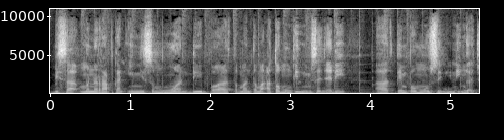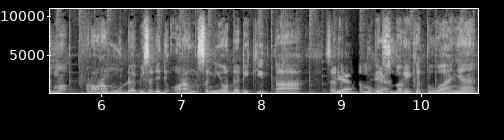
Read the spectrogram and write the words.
bisa menerapkan ini semua di bawah teman-teman atau mungkin bisa jadi uh, tim pemusik ini nggak cuma orang-orang muda, bisa jadi orang senior dari kita. Saya Iya, mungkin iya. sebagai ketuanya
